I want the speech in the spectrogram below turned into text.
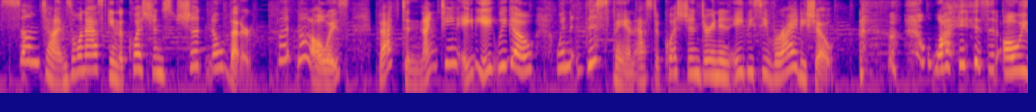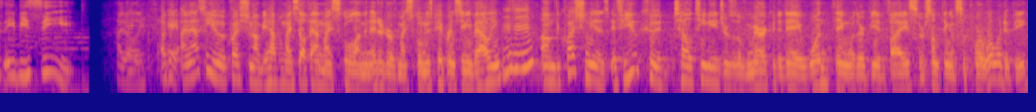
Sometimes the one asking the questions should know better, but not always. Back to 1988 we go, when this fan asked a question during an ABC variety show. Why is it always ABC? Hi, Dolly. Okay, I'm asking you a question on behalf of myself and my school. I'm an editor of my school newspaper in Simi Valley. Mm-hmm. Um, the question is, if you could tell teenagers of America today one thing, whether it be advice or something of support, what would it be?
